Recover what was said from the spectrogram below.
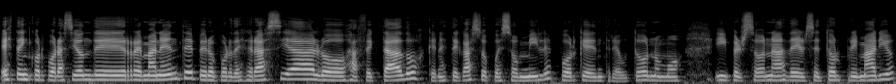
esta incorporación de remanente, pero por desgracia los afectados, que en este caso pues son miles, porque entre autónomos y personas del sector primario,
